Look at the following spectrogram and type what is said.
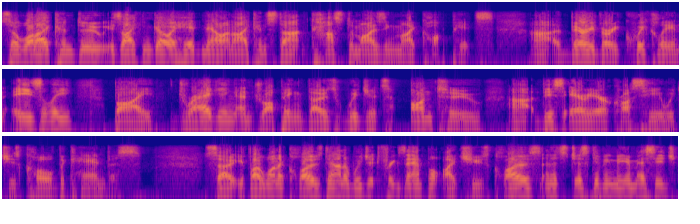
So what I can do is I can go ahead now and I can start customizing my cockpits uh, very, very quickly and easily by dragging and dropping those widgets onto uh, this area across here which is called the canvas. So if I want to close down a widget, for example, I choose close and it's just giving me a message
